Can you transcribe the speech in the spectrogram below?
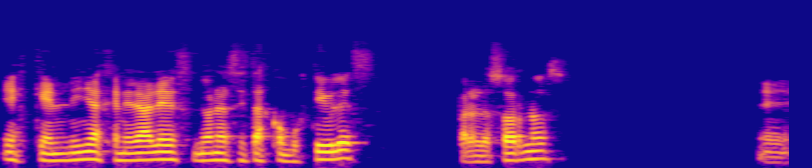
es que en líneas generales no necesitas combustibles para los hornos. Eh,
